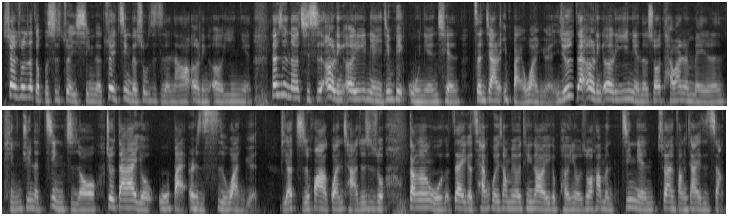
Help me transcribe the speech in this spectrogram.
虽然说这个不是最新的，最近的数字只能拿到二零二一年，但是呢，其实二零二一年已经比五年前增加了一百万元，也就是在二零二一年的时候，台湾人每人平均的净值哦。就大概有五百二十四万元。比较直化的观察就是说，刚刚我在一个餐会上面又听到一个朋友说，他们今年虽然房价一直涨，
